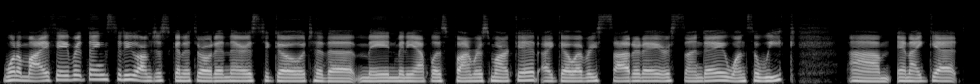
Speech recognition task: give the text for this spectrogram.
One of my favorite things to do, I'm just going to throw it in there, is to go to the main Minneapolis Farmers Market. I go every Saturday or Sunday once a week. Um, and I get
